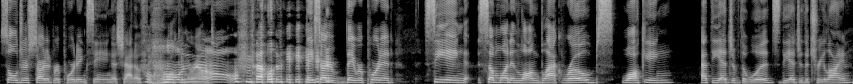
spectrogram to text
soldiers started reporting seeing a shadow figure Oh walking around. no, Melanie. They started they reported seeing someone in long black robes walking at the edge of the woods, the edge of the tree line.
